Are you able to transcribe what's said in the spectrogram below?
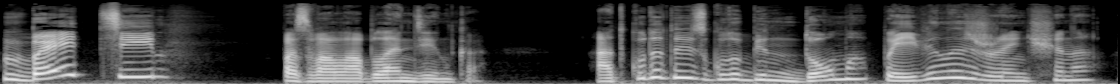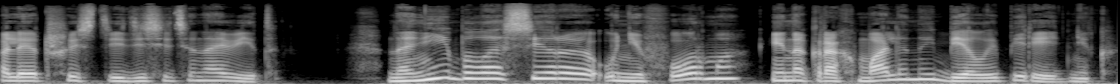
«Бетти!» — позвала блондинка. Откуда-то из глубин дома появилась женщина лет 60 на вид. На ней была серая униформа и накрахмаленный белый передник.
